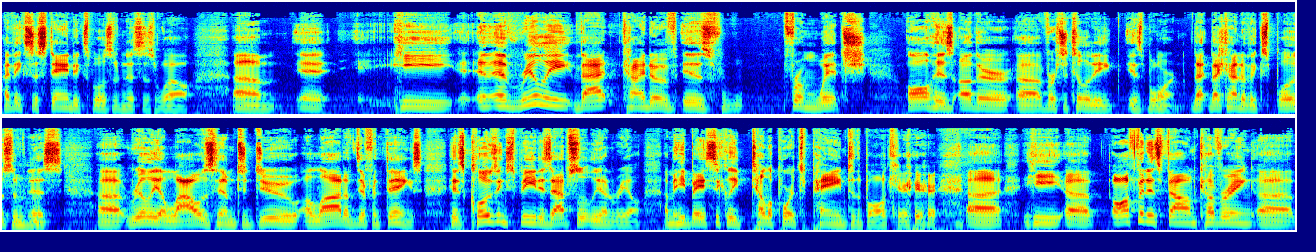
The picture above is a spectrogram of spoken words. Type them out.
I think sustained explosiveness as well. Um, it- he and, and really that kind of is from which all his other uh, versatility is born. That that kind of explosiveness uh, really allows him to do a lot of different things. His closing speed is absolutely unreal. I mean, he basically teleports pain to the ball carrier. Uh, he uh, often is found covering, uh,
